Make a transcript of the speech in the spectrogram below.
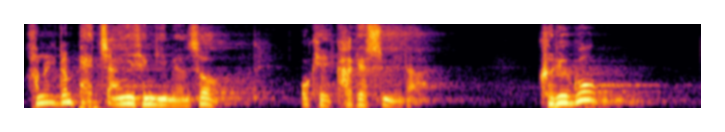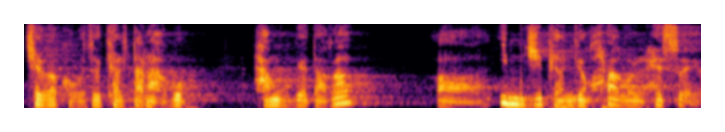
하는 이런 배짱이 생기면서 오케이 가겠습니다. 그리고 제가 거기서 결단하고 한국에다가 어, 임지 변경 허락을 했어요.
